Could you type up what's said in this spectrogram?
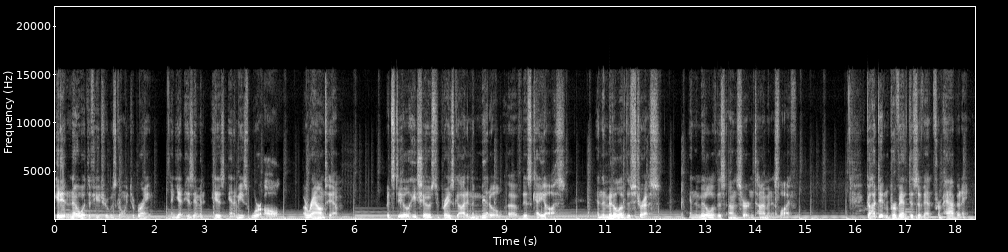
He didn't know what the future was going to bring, and yet his, em- his enemies were all around him. But still, he chose to praise God in the middle of this chaos, in the middle of this stress, in the middle of this uncertain time in his life. God didn't prevent this event from happening,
